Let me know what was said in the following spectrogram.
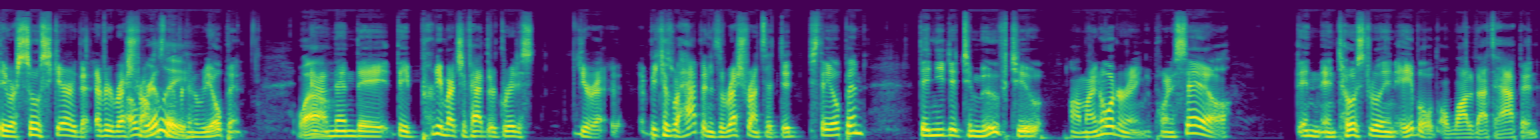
They were so scared that every restaurant was really? never going to reopen. Wow. And then they they pretty much have had their greatest year because what happened is the restaurants that did stay open, they needed to move to online ordering, point of sale. And, and Toast really enabled a lot of that to happen.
